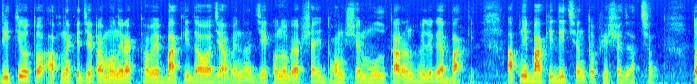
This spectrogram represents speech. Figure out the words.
দ্বিতীয়ত আপনাকে যেটা মনে রাখতে হবে, বাকি দেওয়া যাবে না। যে কোনো ব্যবসায় ধ্বংসের মূল কারণ হইল গিয়ে বাকি। আপনি বাকি দিচ্ছেন তো ফেসে যাচ্ছেন। তো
